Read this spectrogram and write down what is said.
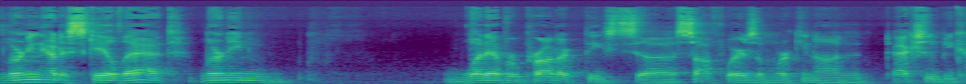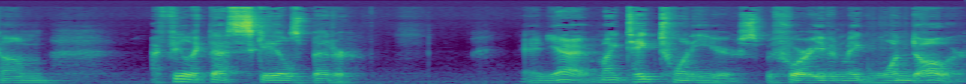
learning how to scale that, learning whatever product these uh, softwares I'm working on actually become, I feel like that scales better. And yeah, it might take 20 years before I even make $1.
